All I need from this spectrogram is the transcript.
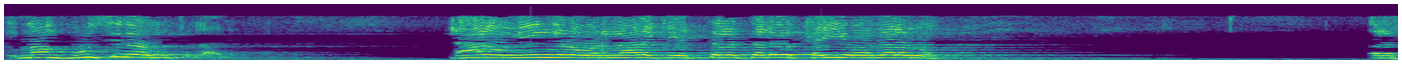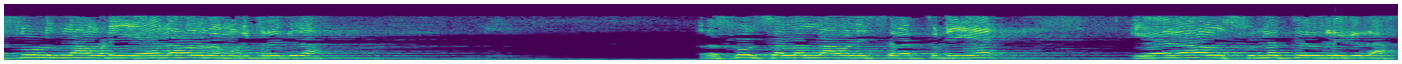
இமாம் நானும் நீங்களும் ஒரு நாளைக்கு எத்தனை தடவை கை உதறணும் ரசூலுல்லாவுடைய ஏதாவது நமக்கு இருக்குதா? ரசூல் சல்லா அலிஸ்லத்துடைய ஏதாவது சுண்ணத்தில் இருக்குதா?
